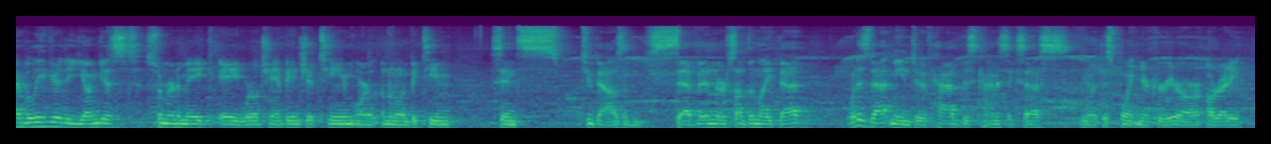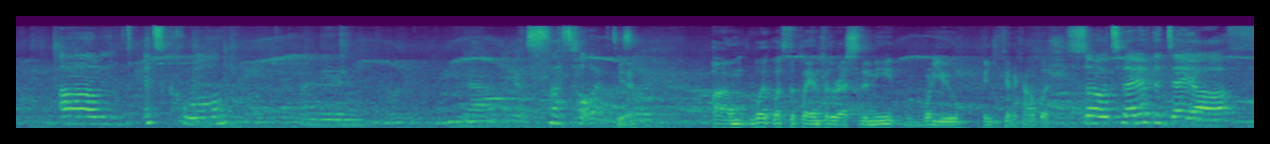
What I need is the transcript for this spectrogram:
I believe you're the youngest swimmer to make a world championship team or an Olympic team since 2007 or something like that. What does that mean to have had this kind of success, you know, at this point in your career al- already? Um, it's cool. I mean, yeah, I guess that's all I have to Yeah. say. Um, what, what's the plan for the rest of the meet? What do you think you can accomplish? So today I have the day off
